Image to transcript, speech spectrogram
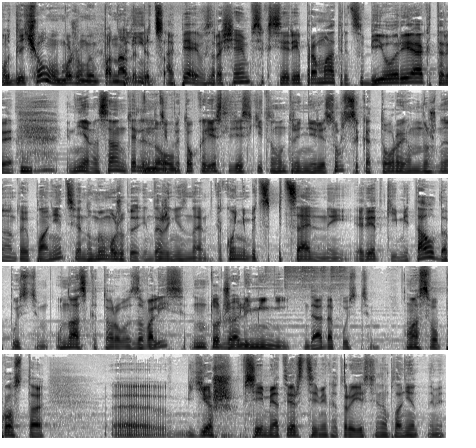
Вот для чего мы можем им понадобиться? Блин, опять возвращаемся к серии про матрицу, биореакторы. Не, на самом деле, ну, но... типа, только если есть какие-то внутренние ресурсы, которые нужны на той планете, но мы, может быть, даже не знаем. Какой-нибудь специальный редкий металл, допустим, у нас которого завались, ну, тот же алюминий, да, допустим, у нас его просто э, ешь всеми отверстиями, которые есть инопланетными.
